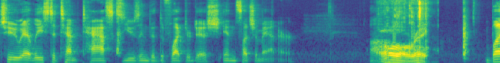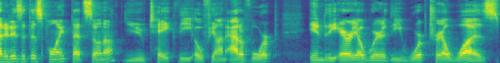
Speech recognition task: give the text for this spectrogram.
to at least attempt tasks using the deflector dish in such a manner. Um, Oh, right. but it is at this point that Sona, you take the Ophion out of warp into the area where the warp trail was.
